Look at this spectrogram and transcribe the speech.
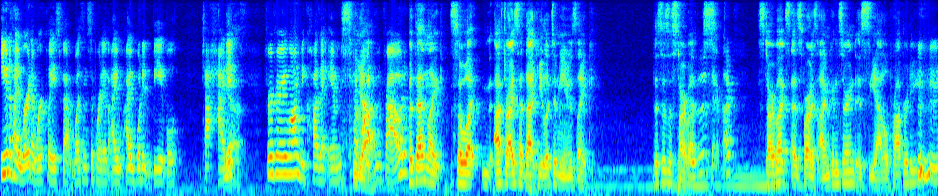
even if I were in a workplace that wasn't supportive, I I wouldn't be able to hide it Yeah. For very long because I am so Yeah. out and proud. But then, like, so what? After I said that, he looked at me and he was like, "This is a Starbucks. Starbucks. Starbucks, as far as I'm concerned, is Seattle property, hmm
